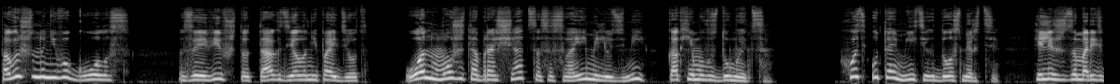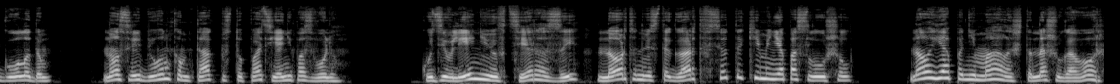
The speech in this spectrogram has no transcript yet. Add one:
повыше на него голос, заявив, что так дело не пойдет. Он может обращаться со своими людьми, как ему вздумается. Хоть утомить их до смерти или же заморить голодом, но с ребенком так поступать я не позволю. К удивлению, в те разы Нортон Вестегард все-таки меня послушал, но я понимала, что наш уговор,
